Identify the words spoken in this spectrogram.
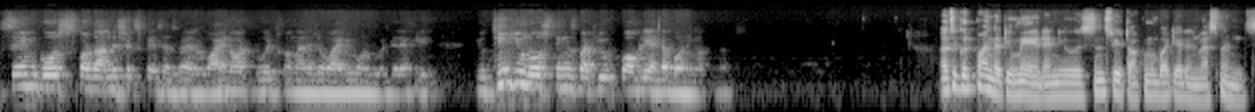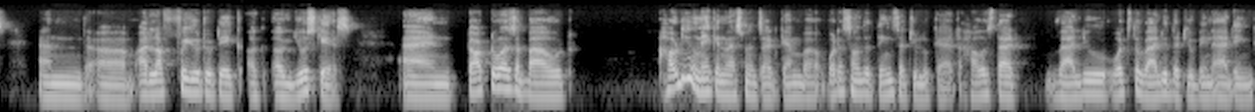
same goes for the unlisted space as well. Why not do it for a manager? Why do you want to do it directly? You think you know things, but you probably end up burning up. That's a good point that you made. And you, since we're talking about your investments, and um, I'd love for you to take a, a use case and talk to us about how do you make investments at Gemba? What are some of the things that you look at? How is that value? What's the value that you've been adding?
